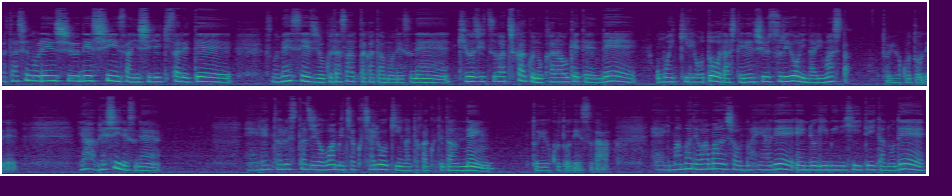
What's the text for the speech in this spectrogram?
私の練習熱心さに刺激されてそのメッセージをくださった方もですね休日は近くのカラオケ店で思いっきり音を出して練習するようになりました。ということで。いや嬉しいですね、えーレンタルスタジオはめちゃくちゃ料金が高くて断念。ということですが。え今まではマンションの部屋で遠慮気味に弾いていたので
